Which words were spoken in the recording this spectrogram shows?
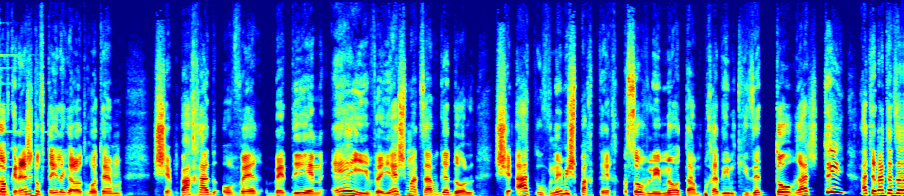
טוב, כנראה שתופתעי לגלות, רותם, שפחד עובר ב-DNA, ויש מצב גדול שאת ובני משפחתך סובלים מאותם פחדים, כי זה תורשתי. את יודעת את זה?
